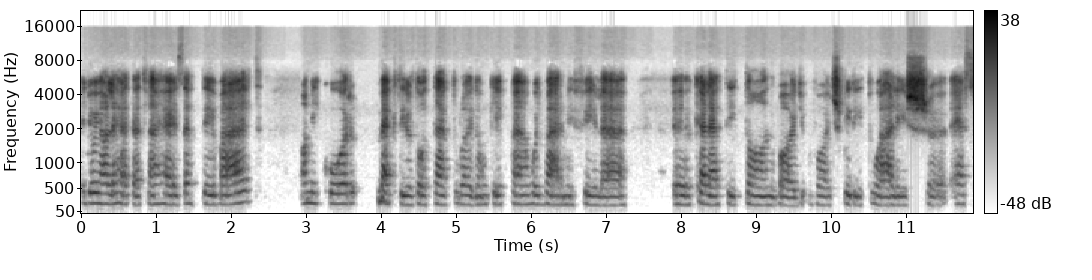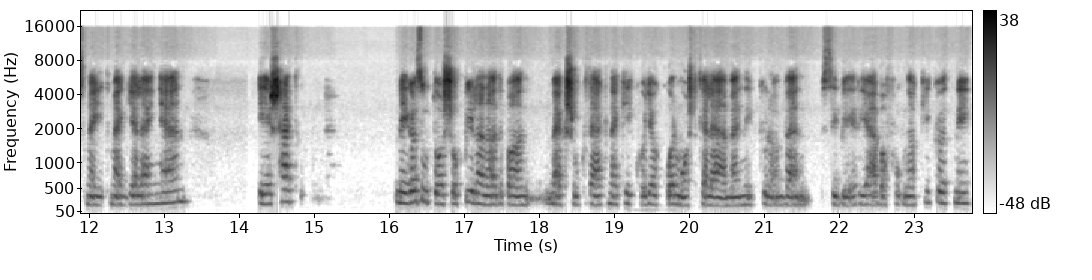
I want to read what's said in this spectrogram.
egy olyan lehetetlen helyzetté vált, amikor megtiltották tulajdonképpen, hogy bármiféle keleti tan vagy, vagy spirituális eszmeit megjelenjen, és hát még az utolsó pillanatban megsukták nekik, hogy akkor most kell elmenni, különben Szibériába fognak kikötni,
